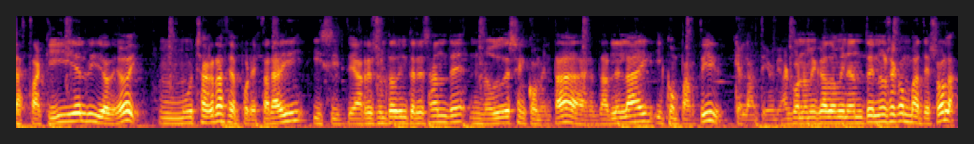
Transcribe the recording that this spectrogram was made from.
Hasta aquí el vídeo de hoy. Muchas gracias por estar ahí y si te ha resultado interesante, no dudes en comentar, darle like y compartir, que la teoría económica dominante no se combate sola.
